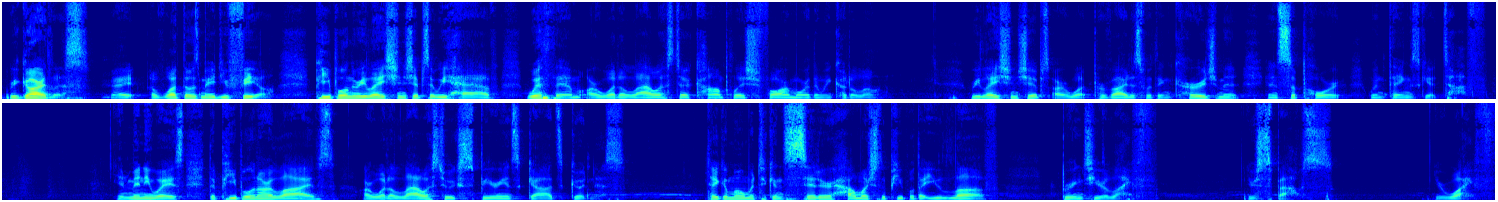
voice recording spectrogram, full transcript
Regardless, right, of what those made you feel, people and relationships that we have with them are what allow us to accomplish far more than we could alone. Relationships are what provide us with encouragement and support when things get tough. In many ways, the people in our lives are what allow us to experience God's goodness. Take a moment to consider how much the people that you love bring to your life your spouse, your wife,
